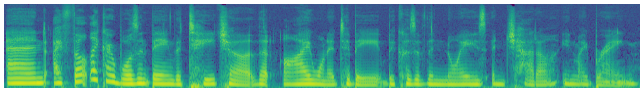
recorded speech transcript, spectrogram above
And I felt like I wasn't being the teacher that I wanted to be because of the noise and chatter in my brain.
